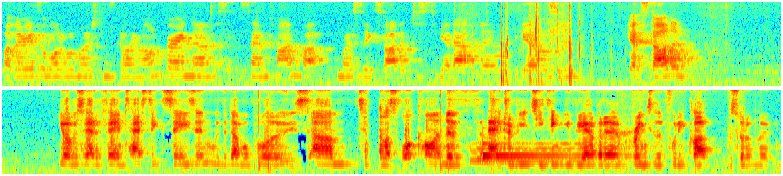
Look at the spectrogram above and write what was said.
but there is a lot of emotions going on. Very nervous at the same time, but mostly excited just to get out there with the girls and get started. You obviously had a fantastic season with the Double Blues. Um, tell us what kind of attributes you think you'll be able to bring to the footy club, sort of moving.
